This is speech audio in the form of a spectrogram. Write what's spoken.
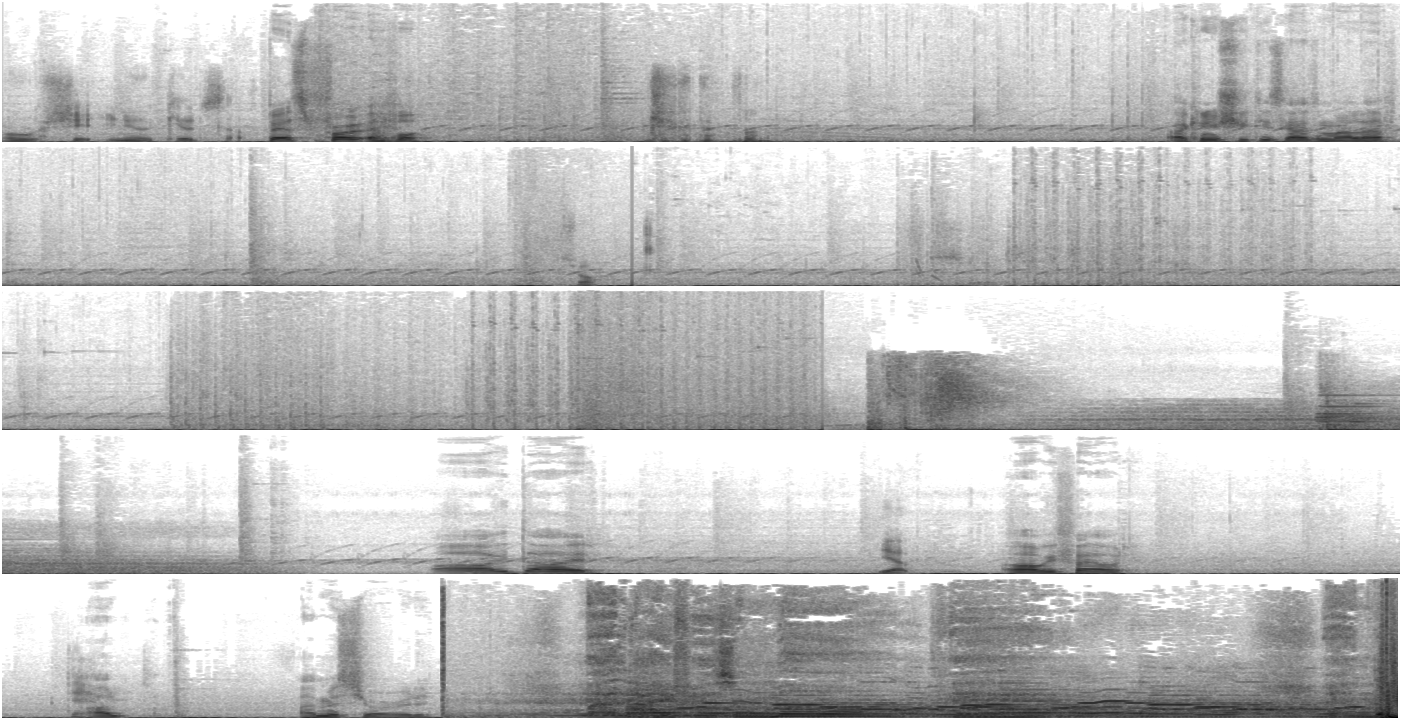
Oh shit, you nearly killed yourself. Best throw ever. Alright, uh, can you shoot these guys on my left? Sure. Oh, he died. Yep. Oh, we failed. Damn. I, I missed you already. My life is a movie. And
